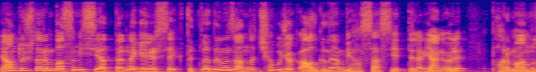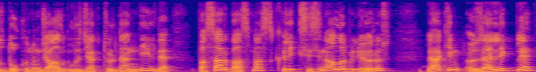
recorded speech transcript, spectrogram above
Yan tuşların basım hissiyatlarına gelirsek tıkladığımız anda çabucak algılayan bir hassasiyetteler. Yani öyle parmağımız dokununca algılayacak türden değil de basar basmaz klik sesini alabiliyoruz. Lakin özellikle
